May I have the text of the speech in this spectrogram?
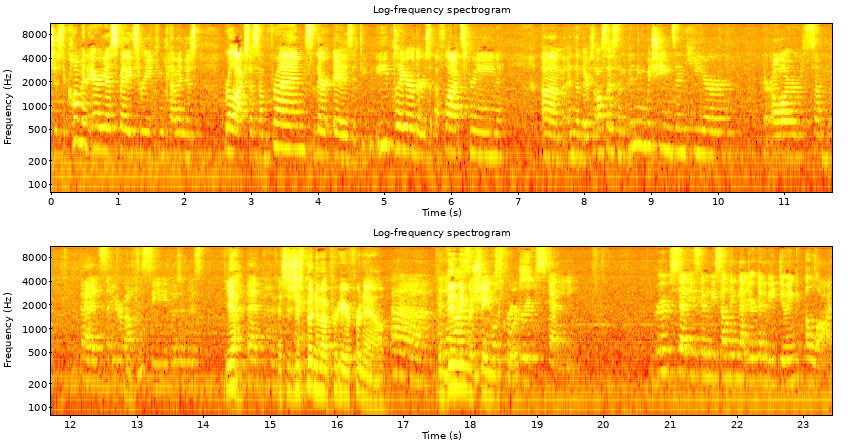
just a common area space where you can come and just relax with some friends. There is a DVD player. There's a flat screen, um, and then there's also some vending machines in here. There are some beds that you're about to see. Those are just Yeah. bed. This is just putting them up for here for now. Um, And and vending machines, of for course. Group study. Group study is going to be something that you're going to be doing a lot.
